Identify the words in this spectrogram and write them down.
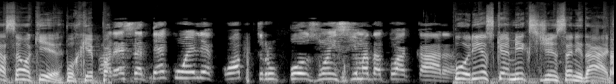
aviação? aqui, porque... Parece até que um helicóptero pousou em cima da tua cara. Por isso que é mix de insanidade.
